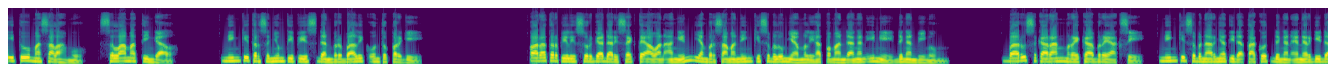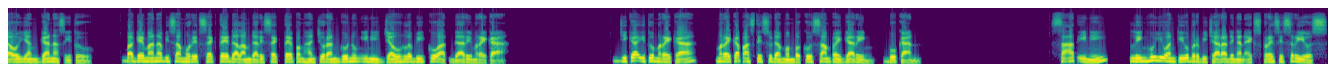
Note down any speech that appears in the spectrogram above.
Itu masalahmu. Selamat tinggal. Ningki tersenyum tipis dan berbalik untuk pergi. Para terpilih surga dari Sekte Awan Angin yang bersama Ningki sebelumnya melihat pemandangan ini dengan bingung. Baru sekarang mereka bereaksi. Ningki sebenarnya tidak takut dengan energi dao yang ganas itu. Bagaimana bisa murid sekte dalam dari sekte penghancuran gunung ini jauh lebih kuat dari mereka? Jika itu mereka, mereka pasti sudah membeku sampai garing, bukan? Saat ini, Ling Hu Yuan Qiu berbicara dengan ekspresi serius,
